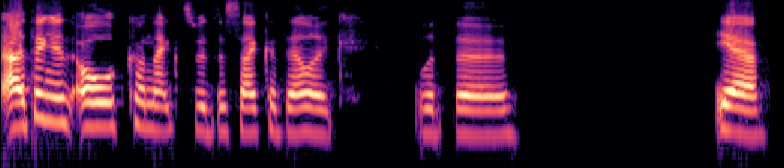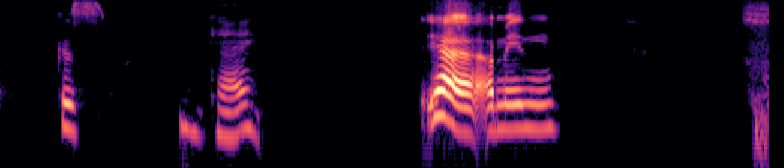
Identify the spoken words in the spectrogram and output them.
I think it all connects with the psychedelic, with the yeah, because okay yeah, I mean,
